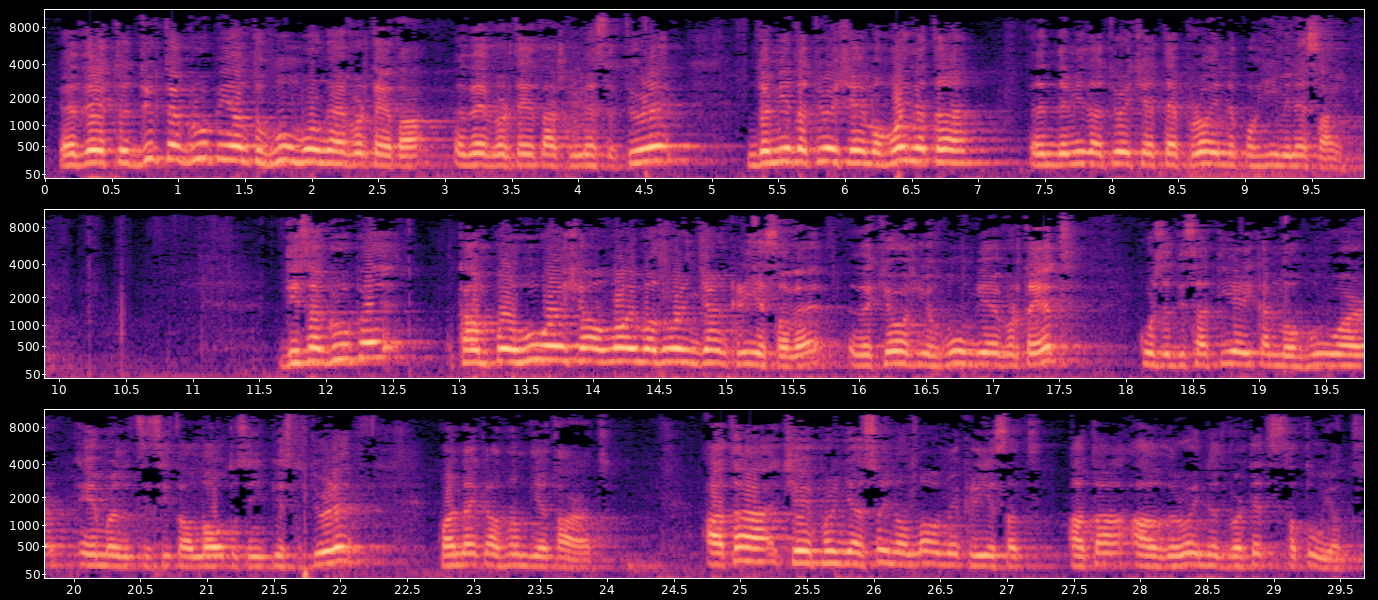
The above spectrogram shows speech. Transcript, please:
Dhe të dy këto grupe janë të humbur nga e vërteta, dhe e vërteta është në mes të këtyre, ndërmjet atyre që e mohojnë atë, dhe ndërmjet atyre që e teprojnë në pohimin e saj. Disa grupe kanë pohuar që Allahu i madhëruar i ngjan krijesave dhe kjo është një humbje e vërtetë, kurse disa tjerë i kanë mohuar emrat dhe cilësitë e Allahut ose një pjesë të tyre, prandaj kanë thënë dietarët. Ata që e përngjasojnë Allahun me krijesat, ata adhurojnë në të vërtetë statujat.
